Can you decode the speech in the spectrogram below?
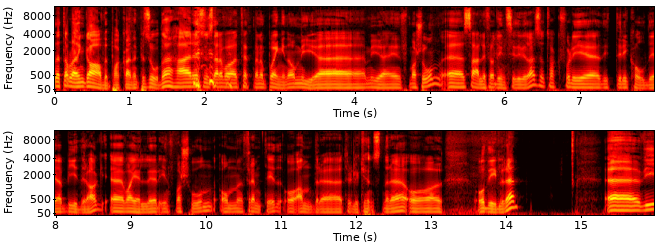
Dette ble en gavepakke av en episode. Her syns jeg det var tett mellom poengene og mye, mye informasjon. Eh, særlig fra din side, Vidar. Så takk for de, ditt rikholdige bidrag eh, hva gjelder informasjon om fremtid og andre tryllekunstnere og, og dealere. Eh, vi,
